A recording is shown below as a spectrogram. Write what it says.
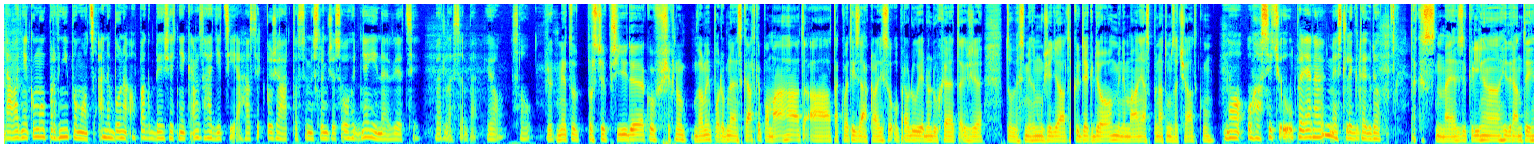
Dávat někomu první pomoc, anebo naopak běžet někam z hadicí a hasit požár, to si myslím, že jsou hodně jiné věci vedle sebe, jo, jsou. Mně to prostě přijde jako všechno velmi podobné, zkrátka pomáhat a takové ty základy jsou opravdu jednoduché, takže to vesměs může dělat kde kdo, minimálně aspoň na tom začátku. No u hasičů úplně nevím, jestli kde kdo tak jsme zvyklí hydranty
